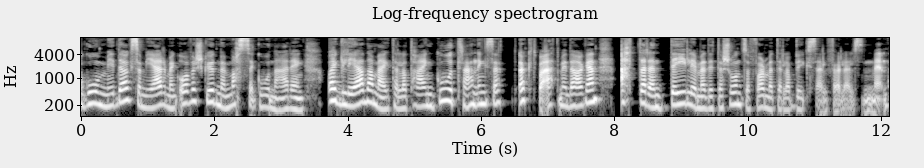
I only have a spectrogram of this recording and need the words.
og god middag som gir meg overskudd med masse god næring, og jeg gleder meg til å ta en god treningsøkt på ettermiddagen etter en deilig meditasjon som får meg til å bygge selvfølelsen min.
